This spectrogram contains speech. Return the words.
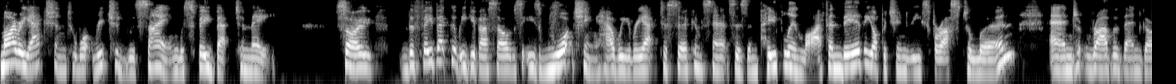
My reaction to what Richard was saying was feedback to me. So the feedback that we give ourselves is watching how we react to circumstances and people in life. And they're the opportunities for us to learn. And rather than go,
